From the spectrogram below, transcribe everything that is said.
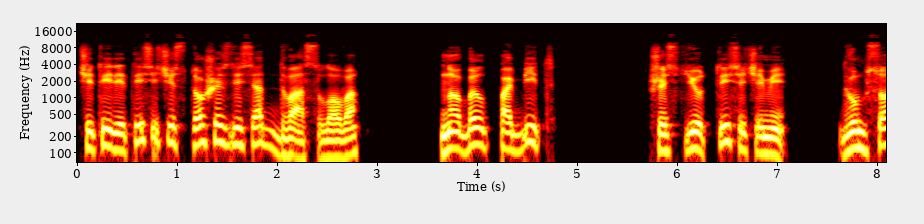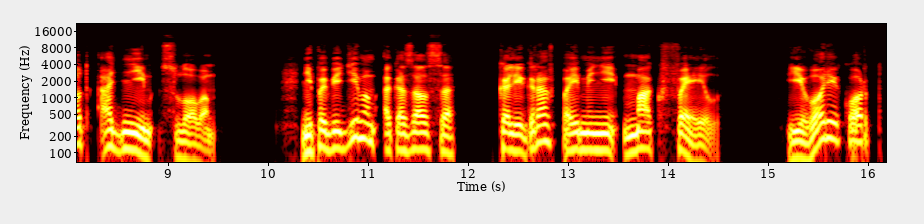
4162 слова, но был побит 6201 словом. Непобедимым оказался каллиграф по имени Макфейл. Его рекорд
